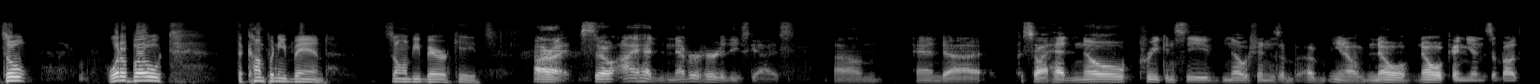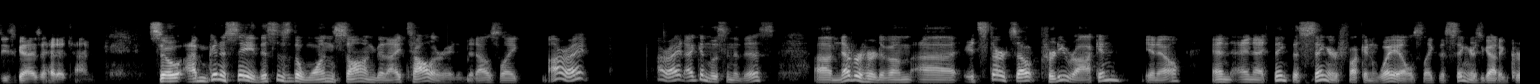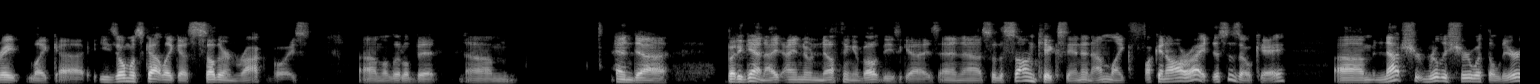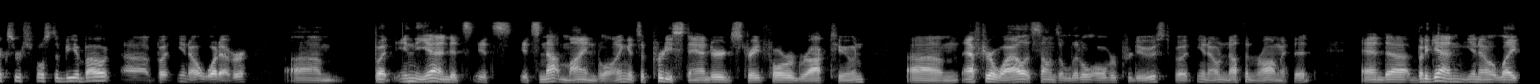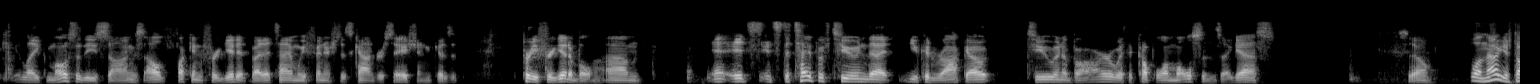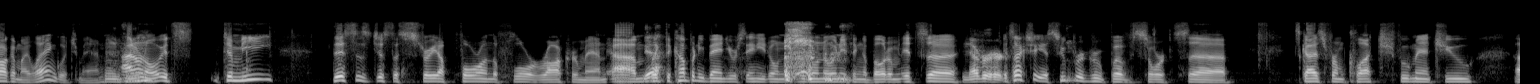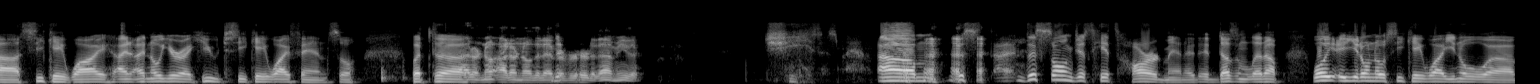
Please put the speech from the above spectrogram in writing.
So, what about the company band, Zombie Barricades? All right. So I had never heard of these guys. Um, and uh, so I had no preconceived notions of, of, you know, no no opinions about these guys ahead of time. So I'm gonna say this is the one song that I tolerated that I was like, all right, all right, I can listen to this. Um, never heard of them. Uh, it starts out pretty rocking, you know, and and I think the singer fucking wails. Like the singer's got a great like uh, he's almost got like a southern rock voice, um, a little bit. Um, and uh, but again, I, I know nothing about these guys, and uh, so the song kicks in, and I'm like, fucking all right, this is okay. Um, not sure, really sure what the lyrics are supposed to be about, uh, but you know, whatever. Um, but in the end, it's it's it's not mind blowing. It's a pretty standard, straightforward rock tune. Um, after a while, it sounds a little overproduced, but you know, nothing wrong with it. And uh, but again, you know, like like most of these songs, I'll fucking forget it by the time we finish this conversation because it's pretty forgettable. Um, it's it's the type of tune that you could rock out to in a bar with a couple of Molsons, I guess. So Well, now you're talking my language, man. I Mhm. don't know. It's to me, this is just a straight up four on the floor rocker, man. Um, Yeah. like the company band you were saying, you don't you don't know anything about them. It's uh, never heard. it's actually a super group of sorts. Uh, it's guys from Clutch, Fu Manchu, uh, CKY. I, I know you're a huge CKY fan, so, but it. I uh, don't know. I don't know that I've the- ever heard of them either. Jesus, man. Um, this uh, this song just hits hard, man. It, it doesn't let up. Well, you, you don't know CKY. You know, uh,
